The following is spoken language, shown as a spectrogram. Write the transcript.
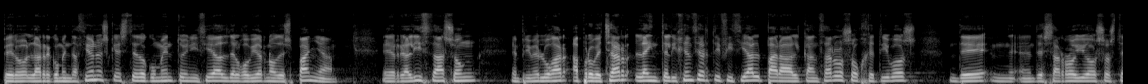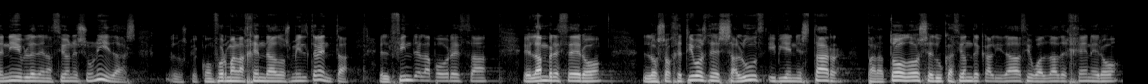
Pero las recomendaciones que este documento inicial del Gobierno de España eh, realiza son en primer lugar, aprovechar la inteligencia artificial para alcanzar los objetivos de mm, desarrollo sostenible de Naciones Unidas, los que conforman la Agenda 2030, el fin de la pobreza, el hambre cero, los objetivos de salud y bienestar para todos, educación de calidad, igualdad de género,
